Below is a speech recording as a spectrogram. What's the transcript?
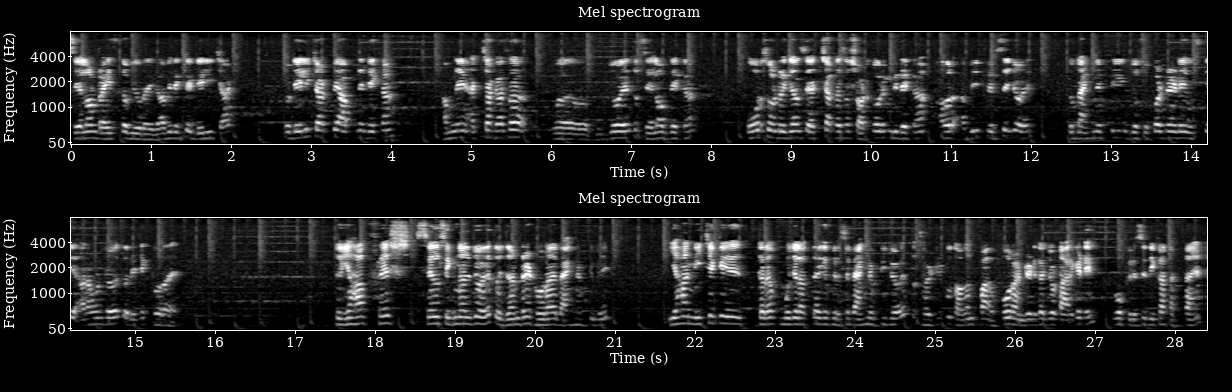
सेल ऑन राइस का व्यू रहेगा. अभी देखते हैं डेली चार्ट तो डेली चार्ट पे आपने देखा हमने अच्छा खासा जो है तो सेल ऑफ़ देखा ओवर सोल्ड रीजन से अच्छा खासा शॉर्ट कवरिंग भी देखा और अभी फिर से जो है तो बैंक निफ्टी जो सुपर ट्रेंड है उसके अराउंड जो है तो रिजेक्ट हो रहा है। तो यहाँ फ्रेश सेल सिग्नल जो है तो जनरेट हो रहा है बैंक निफ्टी में यहाँ नीचे के तरफ़ मुझे लगता है कि फिर से बैंक निफ्टी जो है तो 32,400 का जो टारगेट है वो फिर से दिखा सकता है।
